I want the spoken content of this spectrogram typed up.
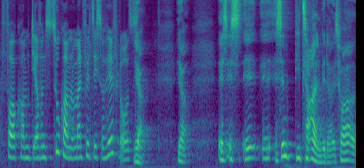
vorkommt, die auf uns zukommt und man fühlt sich so hilflos. Ja, ja. Es, ist, äh, es sind die Zahlen wieder. Es war,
